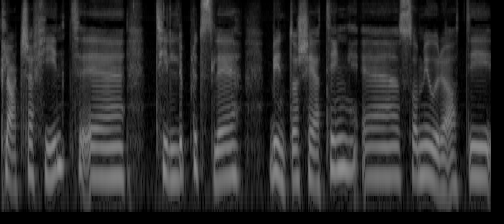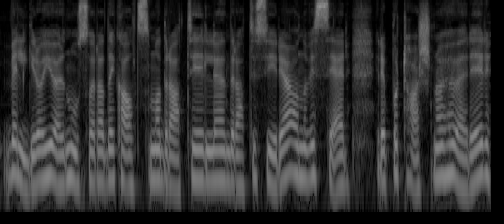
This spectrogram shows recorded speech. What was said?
klart seg fint, eh, til det plutselig begynte å skje ting eh, som gjorde at de velger å gjøre noe så radikalt som å dra til dratt til Syria. Og når vi ser reportasjen og hører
